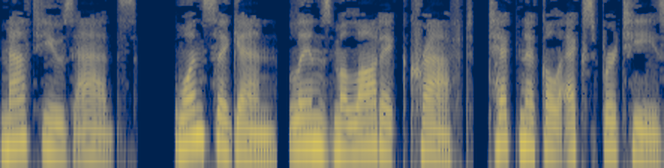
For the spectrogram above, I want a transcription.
Matthews adds, once again, Lynne's melodic craft, technical expertise,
